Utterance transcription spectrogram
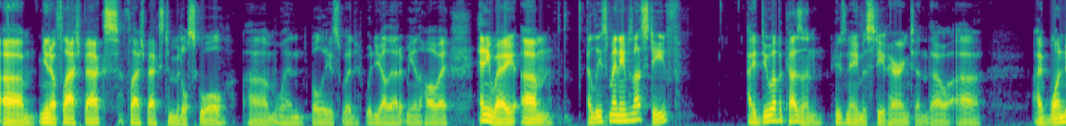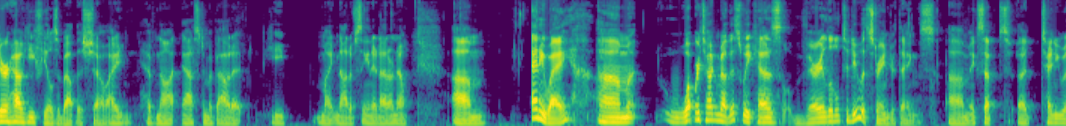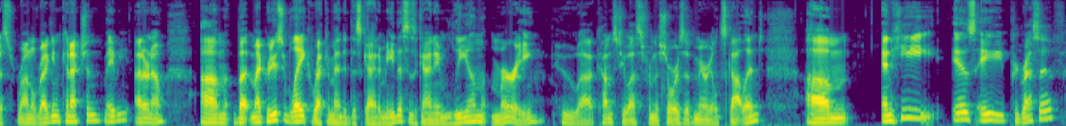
Um, you know, flashbacks, flashbacks to middle school um, when bullies would would yell that at me in the hallway. Anyway, um, at least my name's not Steve. I do have a cousin whose name is Steve Harrington, though. Uh, I wonder how he feels about this show. I have not asked him about it. He might not have seen it. I don't know. Um, anyway, um, what we're talking about this week has very little to do with Stranger Things, um, except a tenuous Ronald Reagan connection, maybe. I don't know. Um, but my producer Blake recommended this guy to me. This is a guy named Liam Murray, who uh, comes to us from the shores of merry old Scotland. Um, and he is a progressive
